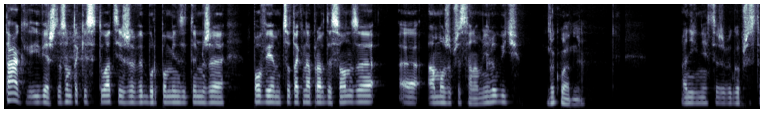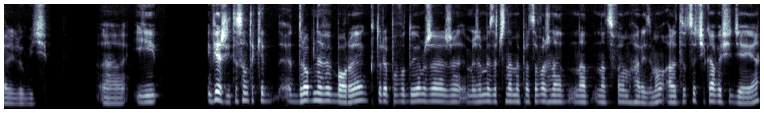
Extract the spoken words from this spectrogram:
Tak, i wiesz, to są takie sytuacje, że wybór pomiędzy tym, że powiem, co tak naprawdę sądzę, a może przestaną mnie lubić, Dokładnie. a nikt nie chce, żeby go przestali lubić. E, I, i wiesz, i to są takie drobne wybory, które powodują, że, że, że my zaczynamy pracować nad, nad, nad swoją charyzmą, ale to, co ciekawe się dzieje,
